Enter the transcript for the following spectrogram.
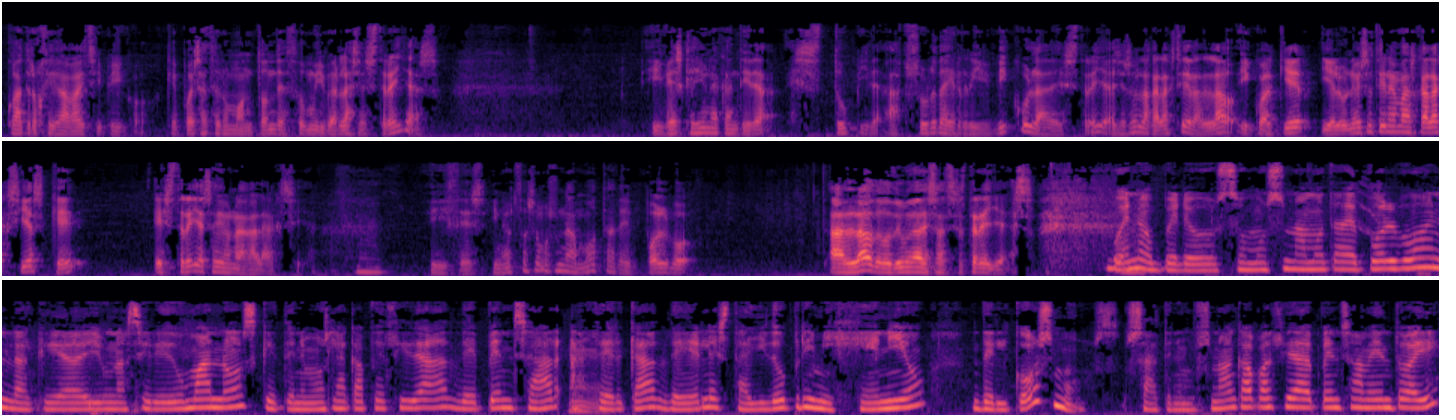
4 gigabytes y pico, que puedes hacer un montón de zoom y ver las estrellas y ves que hay una cantidad estúpida, absurda y ridícula de estrellas. Y eso es la galaxia de al lado. Y cualquier y el universo tiene más galaxias que estrellas hay una galaxia. Y dices, y nosotros somos una mota de polvo al lado de una de esas estrellas. Bueno, pero somos una mota de polvo en la que hay una serie de humanos que tenemos la capacidad de pensar Mm. acerca del estallido primigenio del cosmos. O sea, tenemos una capacidad de pensamiento ahí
